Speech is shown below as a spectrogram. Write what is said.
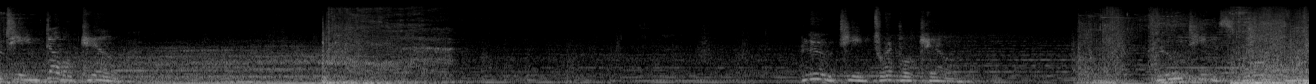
Blue team double kill. Blue team triple kill. Blue team is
